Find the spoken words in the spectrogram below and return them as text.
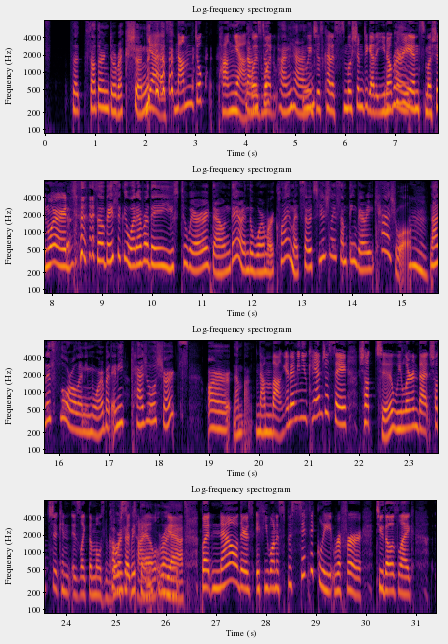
the southern direction. Yes, 남쪽 방향 was what 남쪽 방향. we just kind of smush them together. You know Right. Korean, smushing words. so basically whatever they used to wear down there in the warmer climate. So it's usually something very casual. Hmm. Not as floral anymore, but any casual shirts are 남방. 남방. And I mean, you can just say 셔츠. We learned that 셔츠 can, is like the most Covers versatile. everything, right. Yeah. But now there's, if you want to specifically refer to those like,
